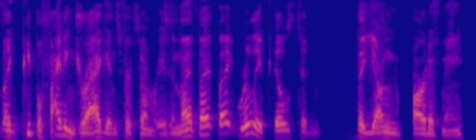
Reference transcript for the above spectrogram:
like people fighting dragons for some reason. That that like really appeals to the young part of me.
